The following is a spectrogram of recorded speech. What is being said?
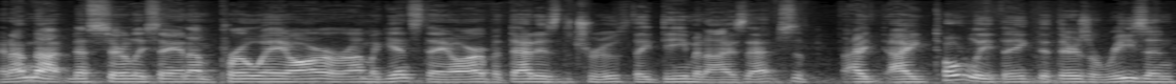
And I'm not necessarily saying I'm pro AR or I'm against AR, but that is the truth. They demonize that. So I, I totally think that there's a reason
